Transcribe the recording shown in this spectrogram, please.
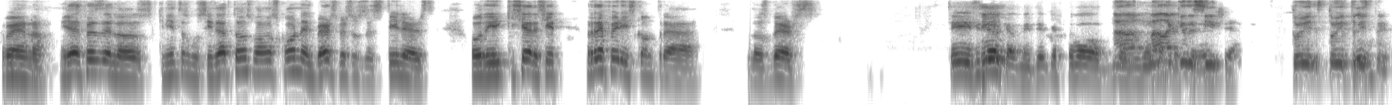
Bueno, ya después de los 500 bucidatos, vamos con el Bears versus Steelers. O de- quisiera decir, referees contra los Bears. Sí, sí, Sí. tengo que admitir que estuvo. Nada- nada que decir. Estoy, estoy triste.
